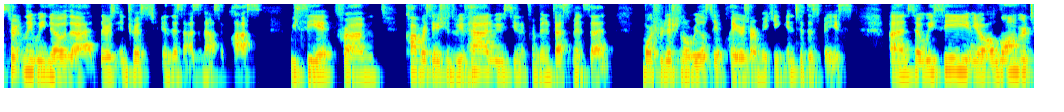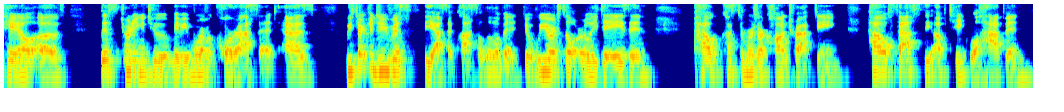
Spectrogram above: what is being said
Certainly, we know that there's interest in this as an asset class. We see it from conversations we've had. We've seen it from investments that more traditional real estate players are making into the space. And so we see, you know, a longer tail of this turning into maybe more of a core asset as we start to de-risk the asset class a little bit. You know, we are still early days in how customers are contracting, how fast the uptake will happen,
